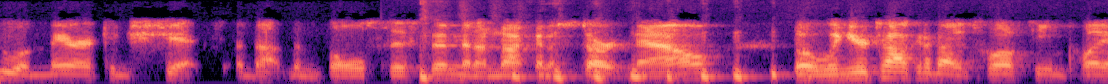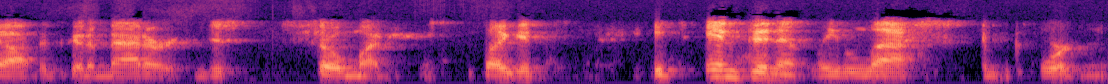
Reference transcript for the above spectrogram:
two American shits about the bowl system, and I'm not going to start now. but when you're talking about a 12 team playoff, it's going to matter just so much. Like it's it's infinitely less important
